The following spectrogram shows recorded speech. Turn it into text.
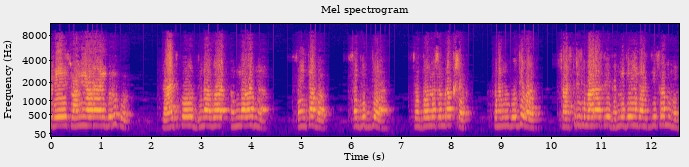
શ્રી સ્વામિનારાયણ ગુરુકુળ, રાજકોટ, જુનાગઢ, અમદાવાદના સંસ્થાપક, સદવિદ્ય, સદધર્મ સંરક્ષક, પરમ પૂજ્યવાદ, શાસ્ત્રીજી મહારાજ શ્રી ધર્મજીવનદાસજી સ્વામીનું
